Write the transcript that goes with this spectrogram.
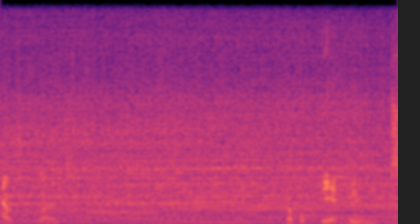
That was close. Couple bit moves.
